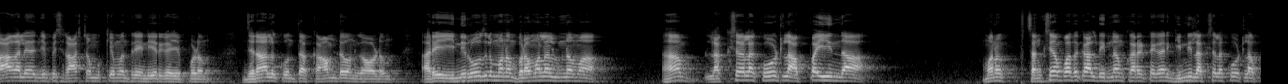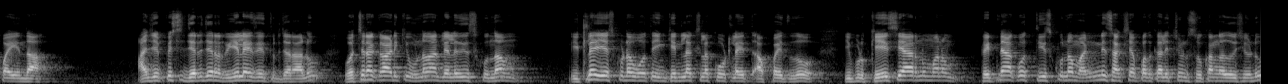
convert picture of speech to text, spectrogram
బాగాలేదని చెప్పేసి రాష్ట్ర ముఖ్యమంత్రి నేరుగా చెప్పడం జనాలు కొంత కామ్ డౌన్ కావడం అరే ఇన్ని రోజులు మనం భ్రమలలో ఉన్నామా? లక్షల కోట్ల అప్పయిందా మనం సంక్షేమ పథకాలు తిన్నాం కరెక్టే కానీ గిన్ని లక్షల కోట్ల అప్పయిందా అని చెప్పేసి జర జర రియలైజ్ అవుతారు జనాలు. వచ్చిన కాడికి ఉన్న దాంట్లో ఎలా తీసుకుందాం ఇట్లే చేసుకుంటా పోతే ఇంకెన్ని లక్షల కోట్లు అయితే అప్పు అవుతుందో ఇప్పుడు కేసీఆర్ను మనం పెట్టినాకో తీసుకున్నాం అన్ని సంక్షేమ పథకాలు ఇచ్చిండు సుఖంగా చూసిండు.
